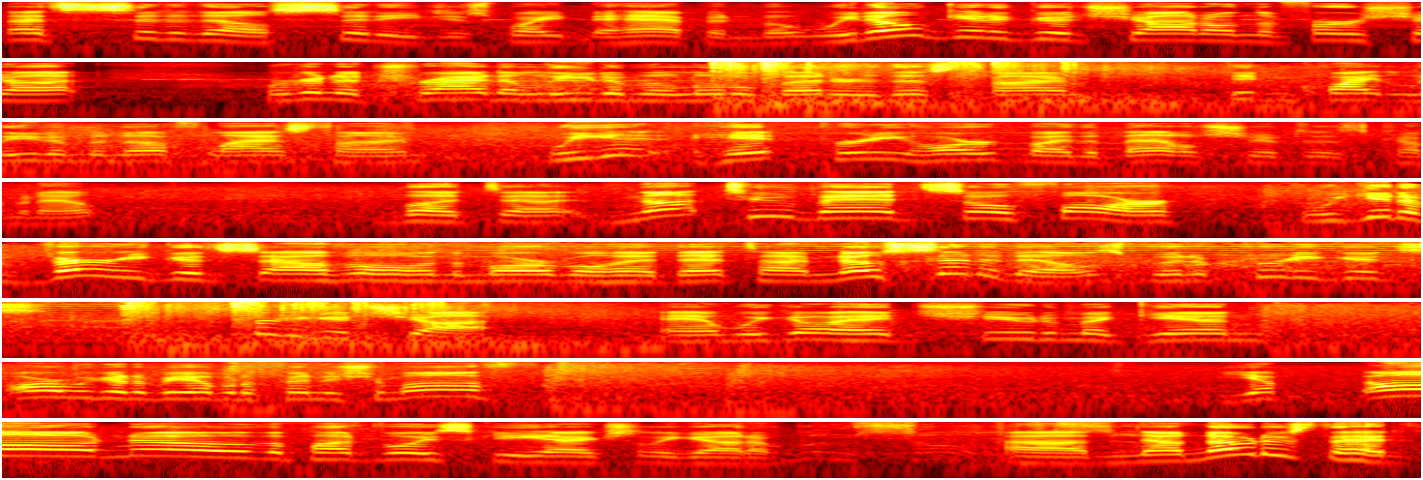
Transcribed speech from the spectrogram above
that's Citadel City just waiting to happen. But we don't get a good shot on the first shot. We're going to try to lead him a little better this time. Didn't quite lead him enough last time. We get hit pretty hard by the battleship that's coming out but uh, not too bad so far. We get a very good salvo on the Marblehead that time. No Citadels, but a pretty good, pretty good shot. And we go ahead and shoot him again. Are we going to be able to finish him off? Yep. Oh, no, the Podvoisky actually got him. Uh, now, notice that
